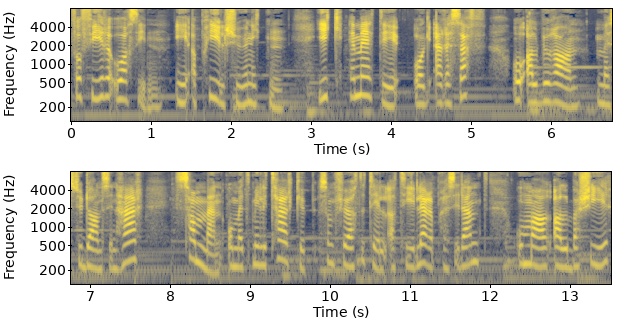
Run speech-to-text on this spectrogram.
For fire år siden, i april 2019, gikk Hemeti og RSF og Al-Buran med Sudan sin hær sammen om et militærkupp som førte til at tidligere president Omar al-Bashir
